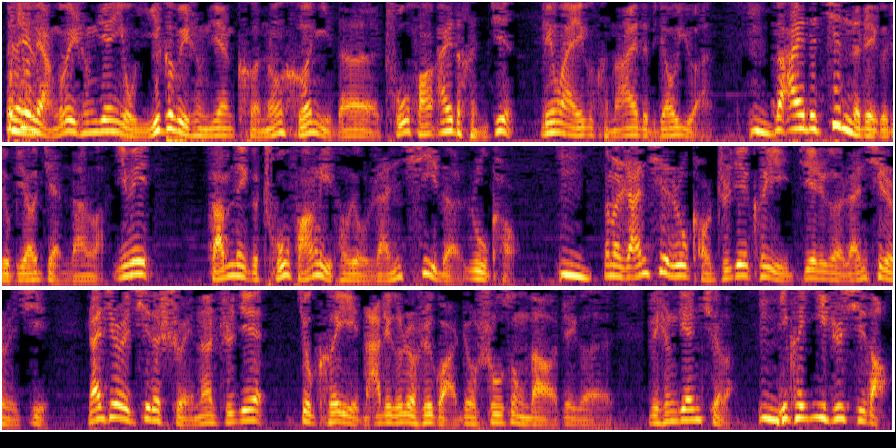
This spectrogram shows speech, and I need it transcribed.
那这两个卫生间有一个卫生间可能和你的厨房挨得很近，另外一个可能挨得比较远。嗯那挨得近的这个就比较简单了，因为咱们那个厨房里头有燃气的入口，嗯那么燃气的入口直接可以接这个燃气热水器，燃气热水器的水呢，直接就可以拿这个热水管就输送到这个卫生间去了。嗯你可以一直洗澡，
